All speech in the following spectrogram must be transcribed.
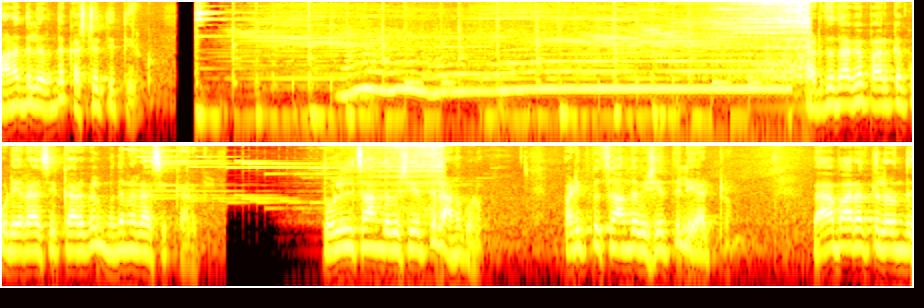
மனதில் இருந்த கஷ்டத்தை தீர்க்கும். அடுத்ததாக பார்க்கக்கூடிய ராசிக்காரர்கள் மிதன ராசிக்காரர்கள். தொழில் சார்ந்த விஷயத்தில் அனுகூலம் படிப்பு சார்ந்த விஷயத்தில் ஏற்றம் வியாபாரத்தில் இருந்த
